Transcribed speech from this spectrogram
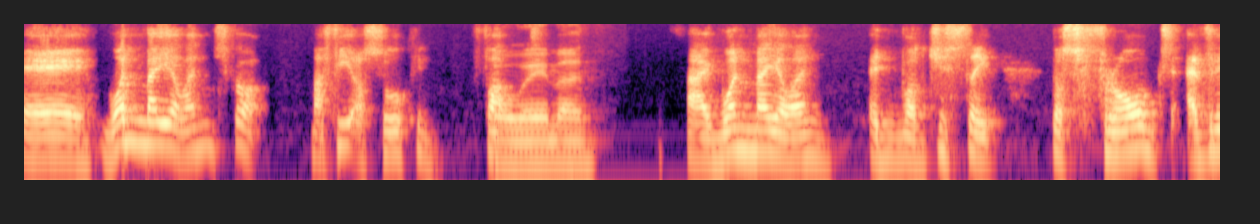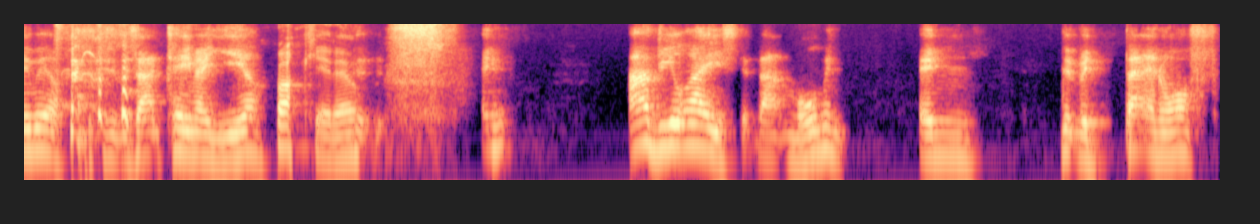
Uh, one mile in, Scott, my feet are soaking. Fuck. No way, man. I one mile in, and we're just like, there's frogs everywhere because it was that time of year. Fuck you know. And I realised at that moment in that we'd bitten off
